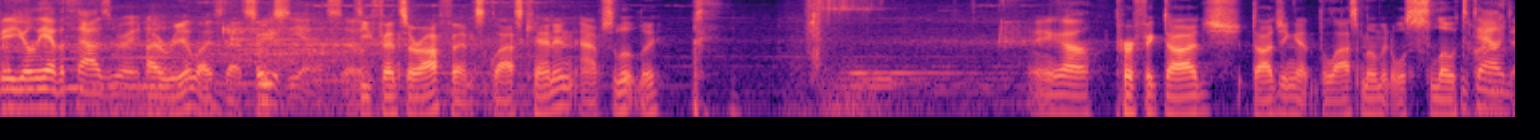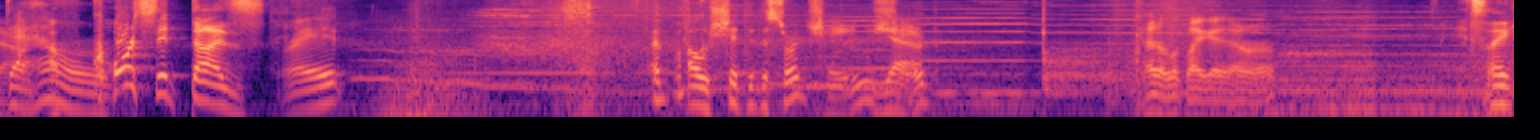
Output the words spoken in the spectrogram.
But you only have a thousand right now. I realize that. So oh, it's yeah, so defense or offense. Glass cannon, absolutely. there you go. Perfect dodge. Dodging at the last moment will slow time Down, down. down. Of course it does. Right? Oh shit! Did the sword change Yeah. shape? Kind of look like it. I don't know. It's like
